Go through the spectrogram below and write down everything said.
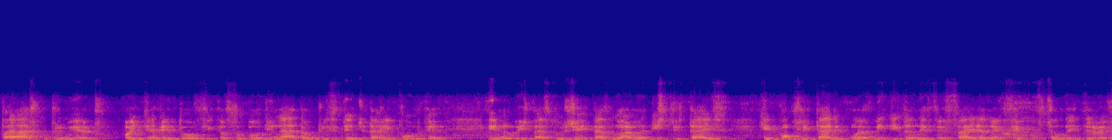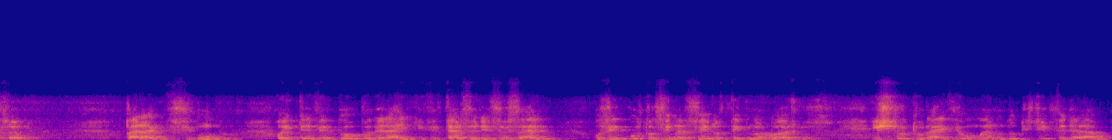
Parágrafo 1 o interventor fica subordinado ao presidente da República e não está sujeito às normas distritais que conflitarem com as medidas necessárias na execução da intervenção. Parágrafo 2 o interventor poderá requisitar, se necessário, os recursos financeiros, tecnológicos, estruturais e humanos do Distrito Federal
